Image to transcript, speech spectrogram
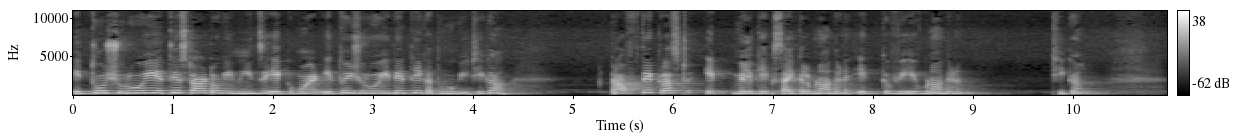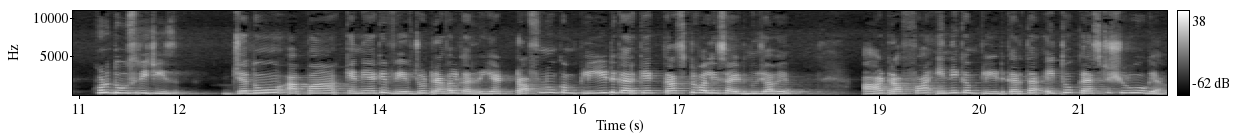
ਇੱਥੋਂ ਸ਼ੁਰੂ ਹੋਈ, ਇੱਥੇ ਸਟਾਰਟ ਹੋ ਗਈ ਮੀਨਸ ਇੱਕ ਪੁਆਇੰਟ ਇੱਥੋਂ ਹੀ ਸ਼ੁਰੂ ਹੋਈ ਤੇ ਇੱਥੇ ਹੀ ਖਤਮ ਹੋ ਗਈ, ਠੀਕ ਆ? ਟਰਫ ਤੇ ਕਰਸਟ ਇੱਕ ਮਿਲ ਕੇ ਇੱਕ ਸਾਈਕਲ ਬਣਾ ਦੇਣ, ਇੱਕ ਵੇਵ ਬਣਾ ਦੇਣ, ਠੀਕ ਆ? ਹੁਣ ਦੂਸਰੀ ਚੀਜ਼, ਜਦੋਂ ਆਪਾਂ ਕਹਿੰਦੇ ਆ ਕਿ ਵੇਵ ਜੋ ਟਰੈਵਲ ਕਰ ਰਹੀ ਹੈ, ਟਰਫ ਨੂੰ ਕੰਪਲੀਟ ਕਰਕੇ ਕਰਸਟ ਵਾਲੀ ਸਾਈਡ ਨੂੰ ਜਾਵੇ ਆਹ ਟਰਫ ਆ, ਇਹਨੇ ਕੰਪਲੀਟ ਕਰਤਾ, ਇੱਥੋਂ ਕ੍ਰੈਸਟ ਸ਼ੁਰੂ ਹੋ ਗਿਆ।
